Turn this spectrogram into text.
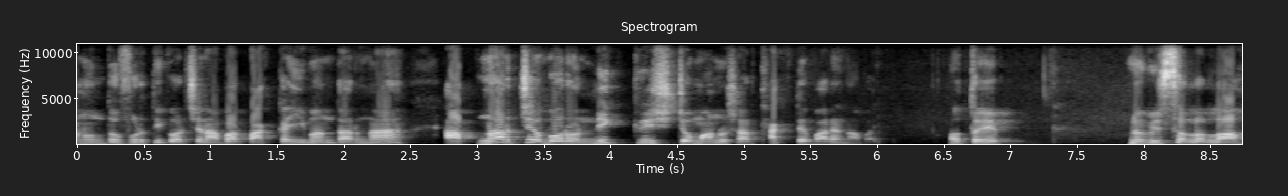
আনন্দ ফুর্তি করছেন। আবার পাক্কা ইমানদার না, আপনার চেয়ে বড় নিকৃষ্ট মানুষ আর থাকতে পারে না ভাই। অতএব নবী সাল্লাহ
